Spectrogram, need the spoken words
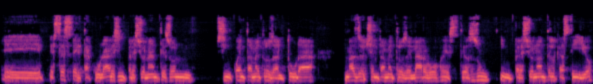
Eh, está espectacular, es impresionante, son 50 metros de altura, más de 80 metros de largo, este, es un impresionante el castillo.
